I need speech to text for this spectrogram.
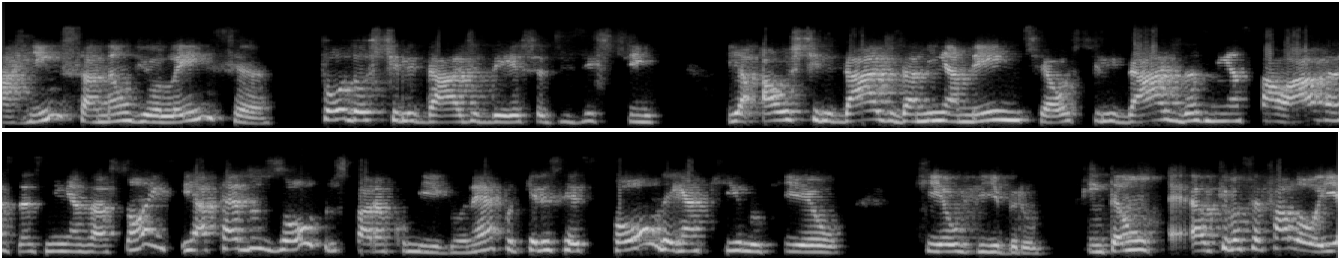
a rinsa, a não violência, toda hostilidade deixa de existir. E a hostilidade da minha mente, a hostilidade das minhas palavras, das minhas ações e até dos outros para comigo, né? Porque eles respondem aquilo que eu que eu vibro. Então, é, é o que você falou. E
